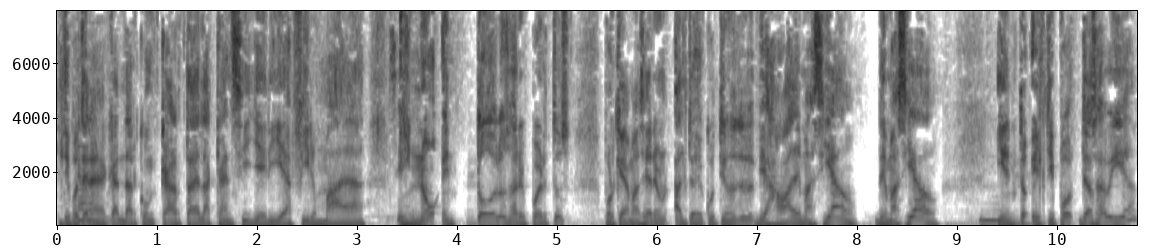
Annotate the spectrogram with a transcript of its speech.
El tipo tenía que andar con carta de la Cancillería firmada Sí. y no en todos los aeropuertos, porque además era un alto ejecutivo, viajaba demasiado, demasiado. Y ento- el tipo ya sabía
